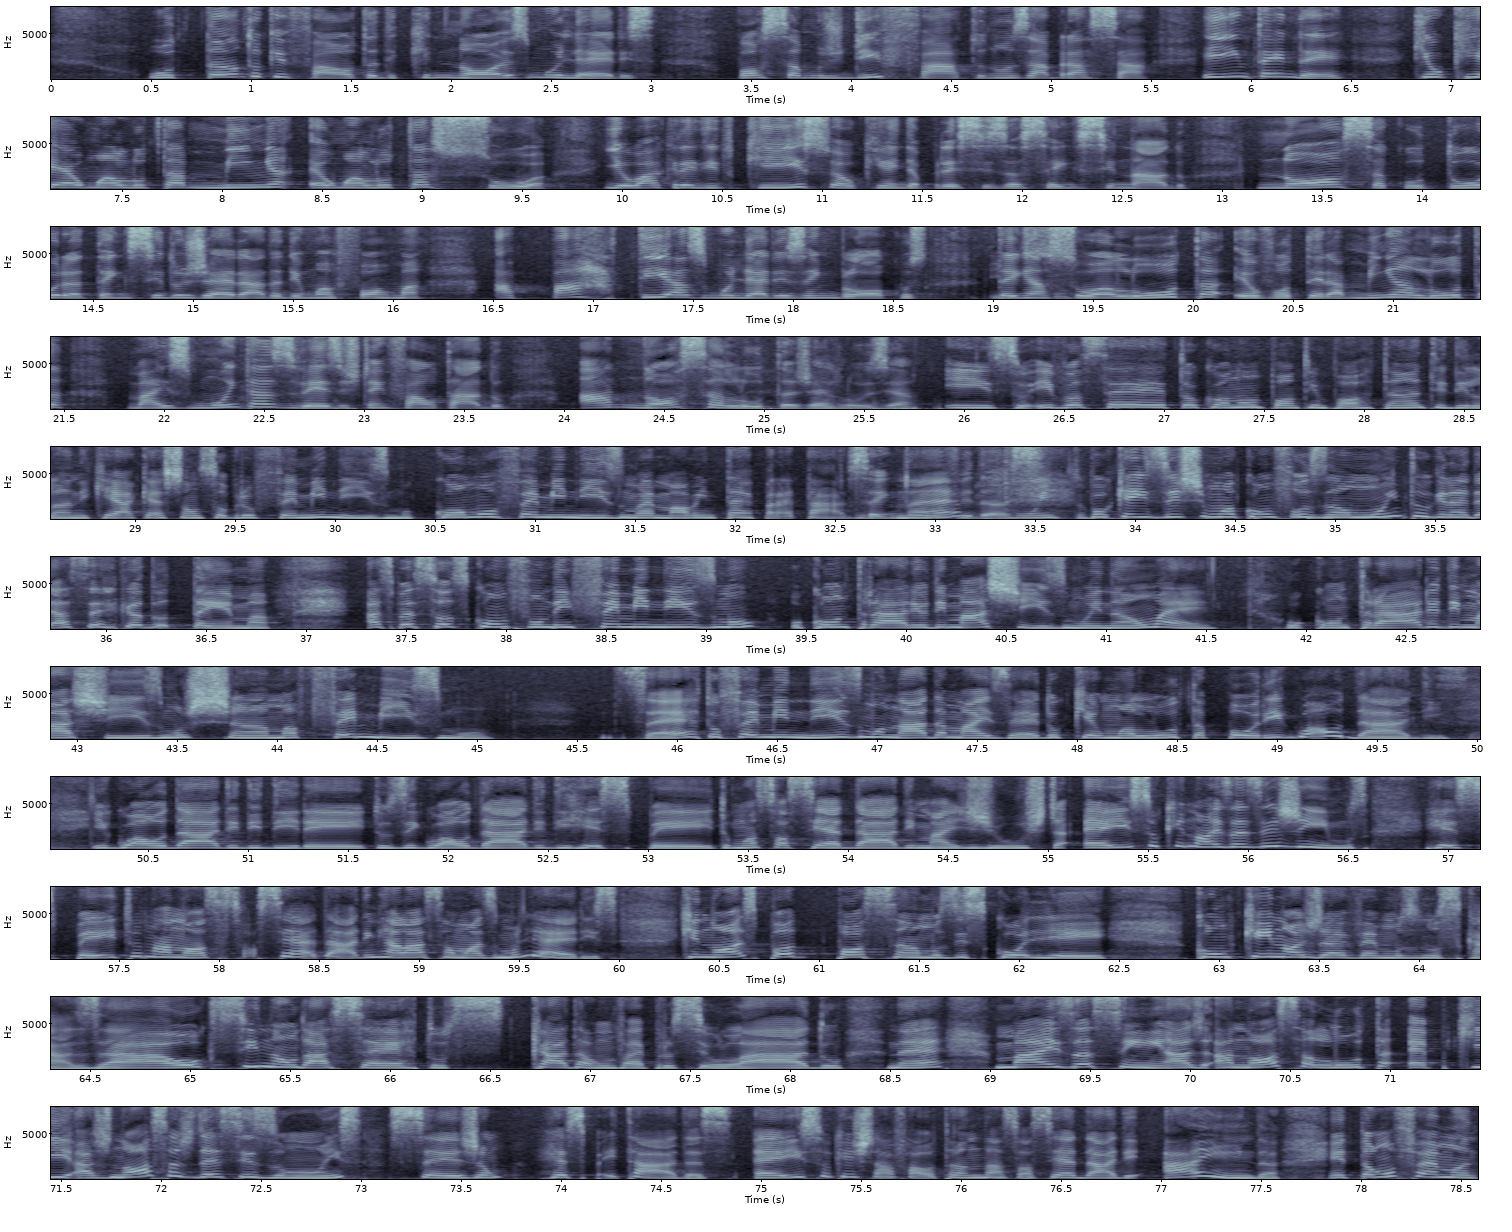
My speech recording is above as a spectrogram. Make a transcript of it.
o tanto que falta de que nós mulheres possamos de fato nos abraçar e entender que o que é uma luta minha é uma luta sua. E eu acredito que isso é o que ainda precisa ser ensinado. Nossa cultura tem sido gerada de uma forma a partir as mulheres em blocos. Tem isso. a sua luta, eu vou ter a minha luta, mas muitas vezes tem faltado a nossa luta, Gerlúzia. Isso. E você tocou num ponto importante, Dilane, que é a questão sobre o feminismo. Como o feminismo é mal interpretado. Sem né? Dúvidas. Muito. Porque existe uma confusão muito grande acerca do tema. As pessoas confundem feminismo, o contrário de machismo, e não é. O contrário de machismo chama femismo certo? O feminismo nada mais é do que uma luta por igualdade. Exato. Igualdade de direitos, igualdade de respeito, uma sociedade mais justa. É isso que nós exigimos. Respeito na nossa sociedade em relação às mulheres. Que nós po possamos escolher com quem nós devemos nos casar, ou se não dá certo, cada um vai para o seu lado, né? Mas, assim, a, a nossa luta é que as nossas decisões sejam respeitadas. É isso que está faltando na sociedade ainda. Então, o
